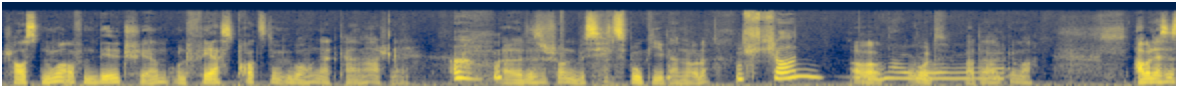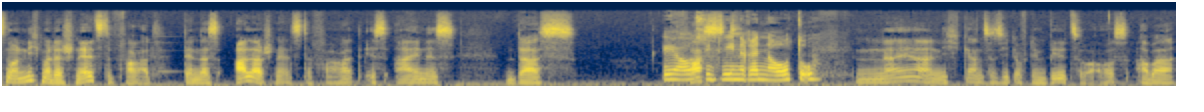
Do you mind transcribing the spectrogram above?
schaust nur auf den Bildschirm und fährst trotzdem über 100 km/h schnell. Also das ist schon ein bisschen spooky dann, oder? Schon. Aber Na gut, hat er halt gemacht. Aber das ist noch nicht mal das schnellste Fahrrad, denn das allerschnellste Fahrrad ist eines, das, Eher Fast. aussieht wie ein Rennauto. naja, nicht ganz, das sieht auf dem Bild so aus, aber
